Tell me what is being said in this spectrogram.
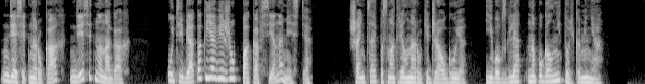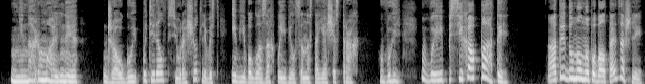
Десять на руках, десять на ногах. У тебя, как я вижу, пока все на месте. Шаньцай посмотрел на руки Джао Гуя. Его взгляд напугал не только меня. «Ненормальные!» Джао Гуй потерял всю расчетливость, и в его глазах появился настоящий страх. «Вы... вы психопаты!» «А ты думал, мы поболтать зашли?»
